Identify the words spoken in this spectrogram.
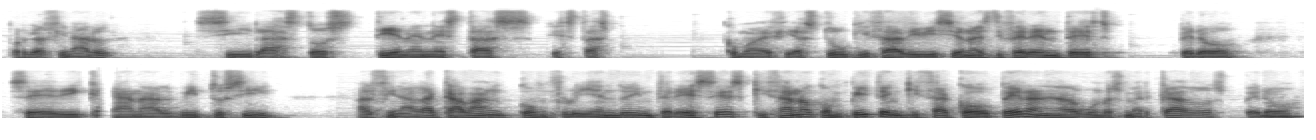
porque al final, si las dos tienen estas, estas como decías tú, quizá divisiones diferentes, pero se dedican al B2C, al final acaban confluyendo intereses, quizá no compiten, quizá cooperan en algunos mercados, pero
